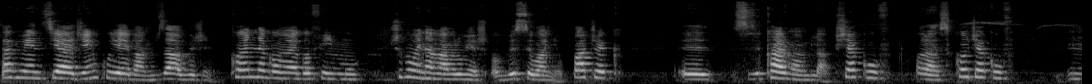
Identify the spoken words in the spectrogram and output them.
Tak więc ja dziękuję Wam za obejrzenie kolejnego mojego filmu. Przypominam Wam również o wysyłaniu paczek y, z karmą dla psiaków oraz kociaków. Mm,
